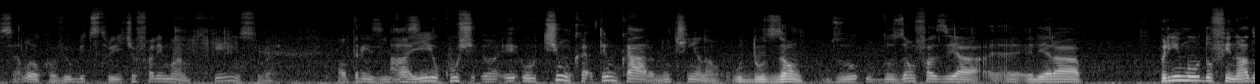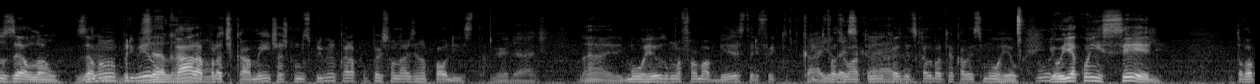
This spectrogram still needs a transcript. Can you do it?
Você é louco, eu vi o Beat Street e eu falei, mano, o que, que é isso, velho? Olha o trenzinho. Aí o Cush, eu, eu tinha um, tem um cara, não tinha não, o Duzão. Du- O Duzão fazia, é, ele era primo do finado Zelão. Zelão é o Hum, primeiro Zelão. cara praticamente, acho que um dos primeiros caras pro personagem na Paulista. Verdade. né? Ele morreu de uma forma besta, ele foi Caiu fazer uma escada. caiu da escada, bateu a cabeça e morreu. Eu ia conhecer ele. Tava,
